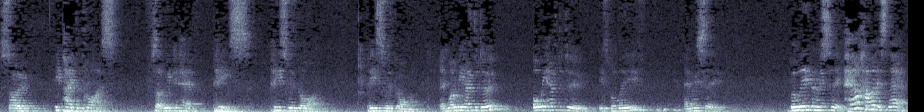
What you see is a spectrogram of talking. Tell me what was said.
So he paid the price so we could have peace. Peace with God. Peace with God. And what do we have to do? All we have to do is believe and receive. Believe and receive. How hard is that?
